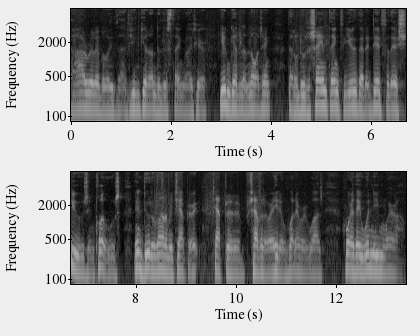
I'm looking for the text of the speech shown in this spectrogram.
I really believe that. If you can get under this thing right here, you can get an anointing that'll do the same thing for you that it did for their shoes and clothes in Deuteronomy chapter eight, chapter seven or eight or whatever it was, where they wouldn't even wear out.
